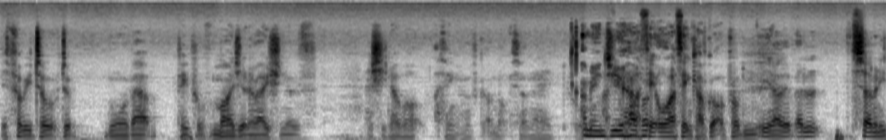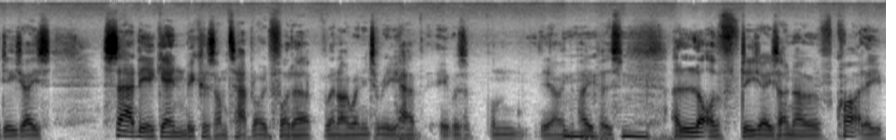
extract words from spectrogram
It's probably talked more about people from my generation of, actually, you know what? I think I've got a knock this on the head. I mean, do you or have I a- think, or I think I've got a problem. You know, so many DJs. Sadly, again, because I'm tabloid fodder. When I went into rehab, it was on you know in Mm, the papers. A lot of DJs I know have quietly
